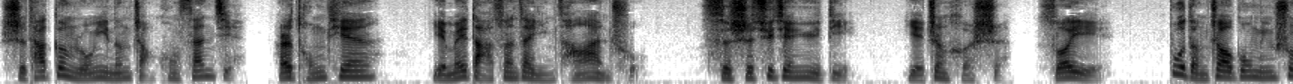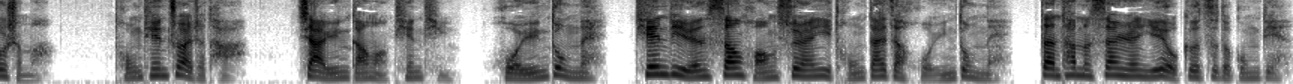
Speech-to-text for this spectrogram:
使他更容易能掌控三界。而童天也没打算再隐藏暗处，此时去见玉帝也正合适。所以不等赵公明说什么，童天拽着他驾云赶往天庭。火云洞内，天地人三皇虽然一同待在火云洞内，但他们三人也有各自的宫殿。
